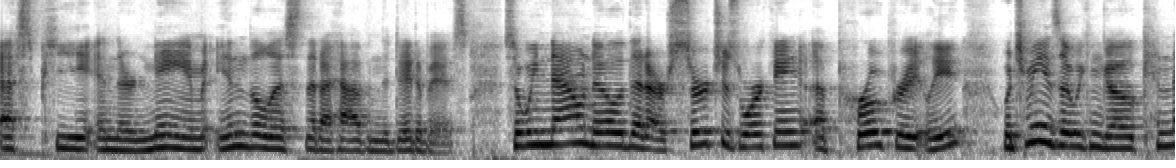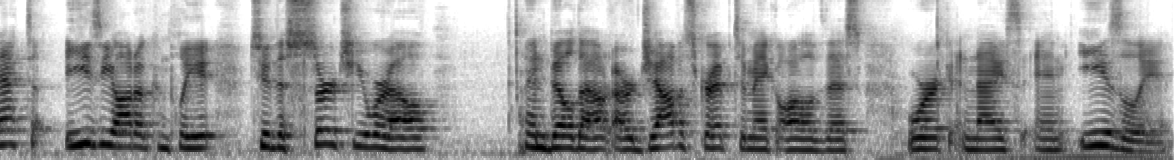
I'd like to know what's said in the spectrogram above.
SP in their name in the list that I have in the database. So we now know that our search is working appropriately, which means that we can go connect easy autocomplete to the search URL and build out our JavaScript to make all of this work nice and easily.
